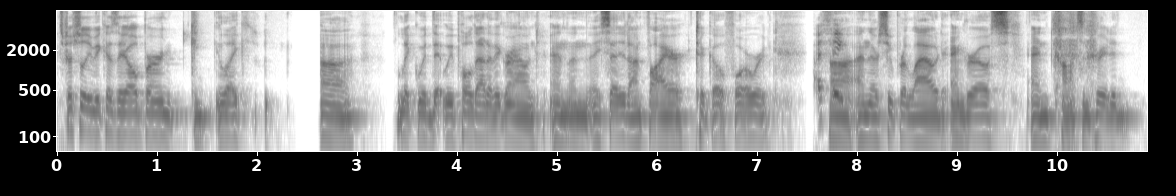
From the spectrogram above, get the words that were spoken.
Especially because they all burn like uh, liquid that we pulled out of the ground, and then they set it on fire to go forward. I think, uh, and they're super loud and gross and concentrated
